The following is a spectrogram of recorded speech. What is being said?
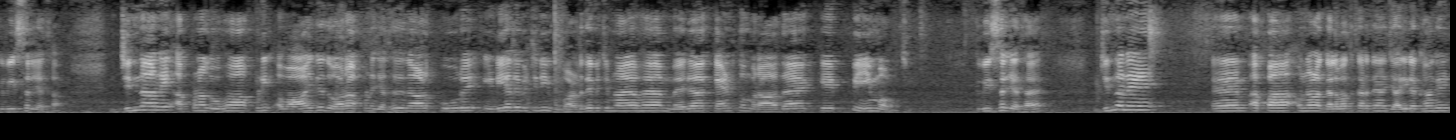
ਕਵੀਸਰ ਜਥਾ ਜਿਨ੍ਹਾਂ ਨੇ ਆਪਣਾ ਲੋਹਾ ਆਪਣੀ ਆਵਾਜ਼ ਦੇ ਦੁਆਰਾ ਆਪਣੇ ਜਥੇ ਦੇ ਨਾਲ ਪੂਰੇ ਇੰਡੀਆ ਦੇ ਵਿੱਚ ਨਹੀਂ ਵਰਲਡ ਦੇ ਵਿੱਚ ਮਨਾਇਆ ਹੋਇਆ। ਮੇਰਾ ਕਹਿਣ ਤੋਂ ਮੁਰਾਦ ਹੈ ਕਿ ਭੀਮ ਮੌੜ ਜੀ ਕਵੀਸਰ ਜਥਾ ਹੈ ਜਿਨ੍ਹਾਂ ਨੇ ਆਪਾਂ ਉਹਨਾਂ ਨਾਲ ਗੱਲਬਾਤ ਕਰਦੇ ਹਾਂ ਜਾਰੀ ਰੱਖਾਂਗੇ।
